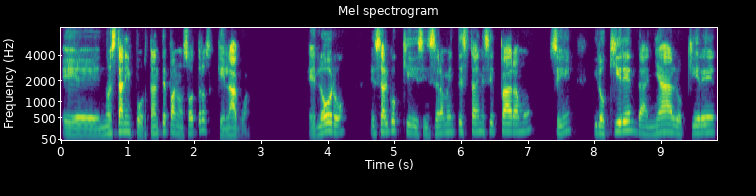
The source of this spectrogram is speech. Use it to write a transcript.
eh, no es tan importante para nosotros que el agua. El oro es algo que sinceramente está en ese páramo, ¿sí? Y lo quieren dañar, lo quieren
